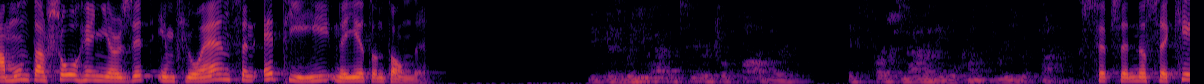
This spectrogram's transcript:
A mund ta shohin njerëzit influencën e tij në jetën tënde? Sepse nëse ke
